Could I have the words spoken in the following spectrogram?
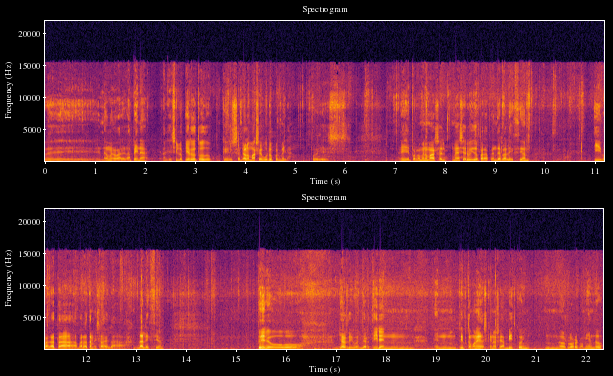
eh, no me vale la pena si lo pierdo todo, que será lo más seguro, pues mira, pues eh, por lo menos me ha, servido para aprender la lección y barata, barata me sale la, lección. Pero ya os digo, invertir en, criptomonedas que no sean Bitcoin no os lo recomiendo.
